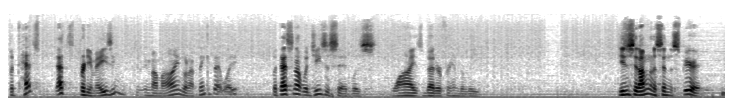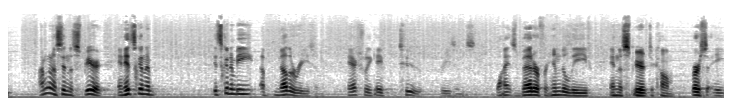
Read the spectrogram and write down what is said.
But that's, that's pretty amazing in my mind when I think it that way. But that's not what Jesus said was why it's better for him to leave. Jesus said, I'm going to send the Spirit. I'm going to send the Spirit, and it's going to, it's going to be another reason. He actually gave two reasons why it's better for him to leave and the Spirit to come. Verse 8,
